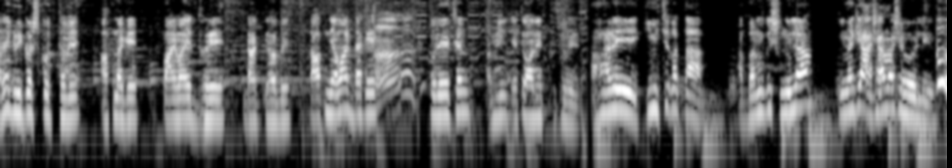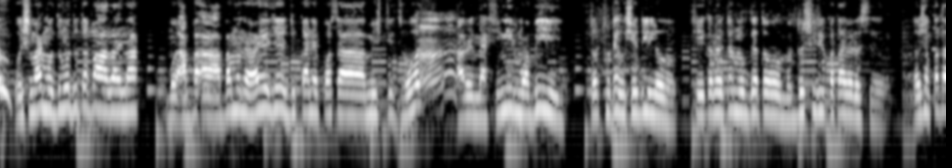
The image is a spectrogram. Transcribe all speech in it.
অনেক রিকোয়েস্ট করতে হবে। আপনাকে পায়ে মায়ের ধরে ডাকতে হবে। তা আপনি আমার ডাকে চলে এসেছেন, আমি এতে অনেক খুশি হয়েছি আরে কি মিছে কথা। আব্বার মুখে শুনিলাম, তুই নাকি আষাঢ় মাসে হইলি। ওই সময় মধু মধু তো পাওয়া যায় না। আব্বা আব্বা মনে হয় যে দোকানে পচা মিষ্টি ঝোল আর ওই ম্যাক্সিমির মবিল তোর ঠোঁটে ঘুষে দিল সেই কারণে তোর মুখ দিয়ে তো মধ্যশ্রীর কথা বেরোচ্ছে। তো ওইসব কথা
